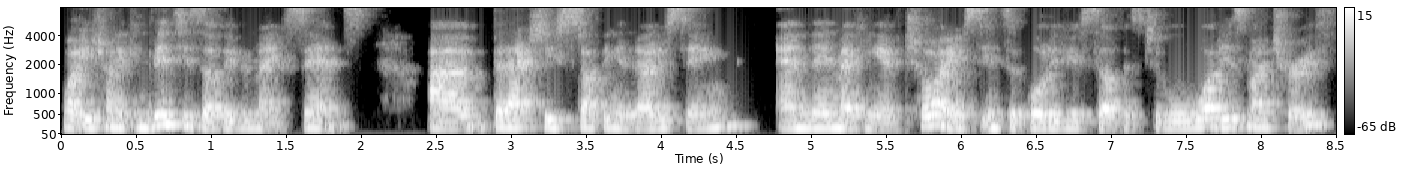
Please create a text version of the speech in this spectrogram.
what you're trying to convince yourself even makes sense um, but actually stopping and noticing and then making a choice in support of yourself as to well what is my truth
